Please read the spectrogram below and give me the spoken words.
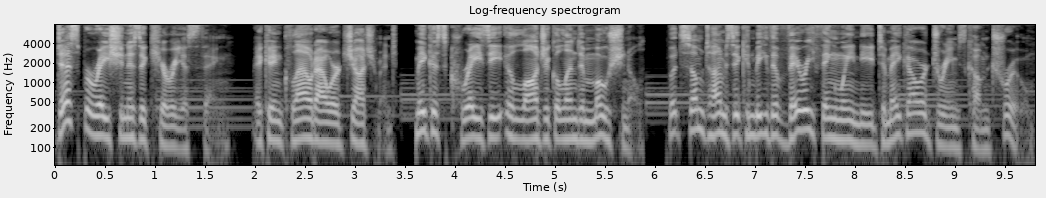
Desperation is a curious thing. It can cloud our judgment, make us crazy, illogical, and emotional, but sometimes it can be the very thing we need to make our dreams come true.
